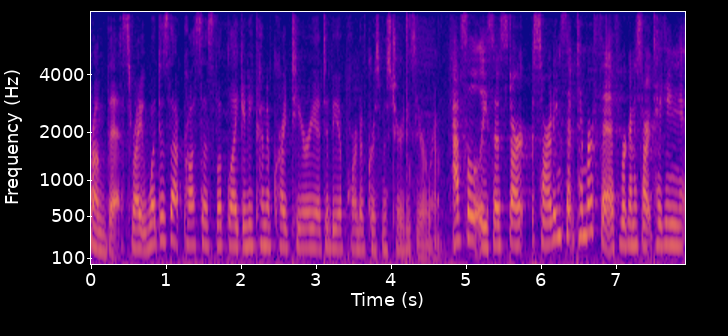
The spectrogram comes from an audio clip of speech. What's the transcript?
from this, right? What does that process look like? Any kind of criteria to be a part of Christmas Charities year round? Absolutely. So start starting September 5th, we're going to start taking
